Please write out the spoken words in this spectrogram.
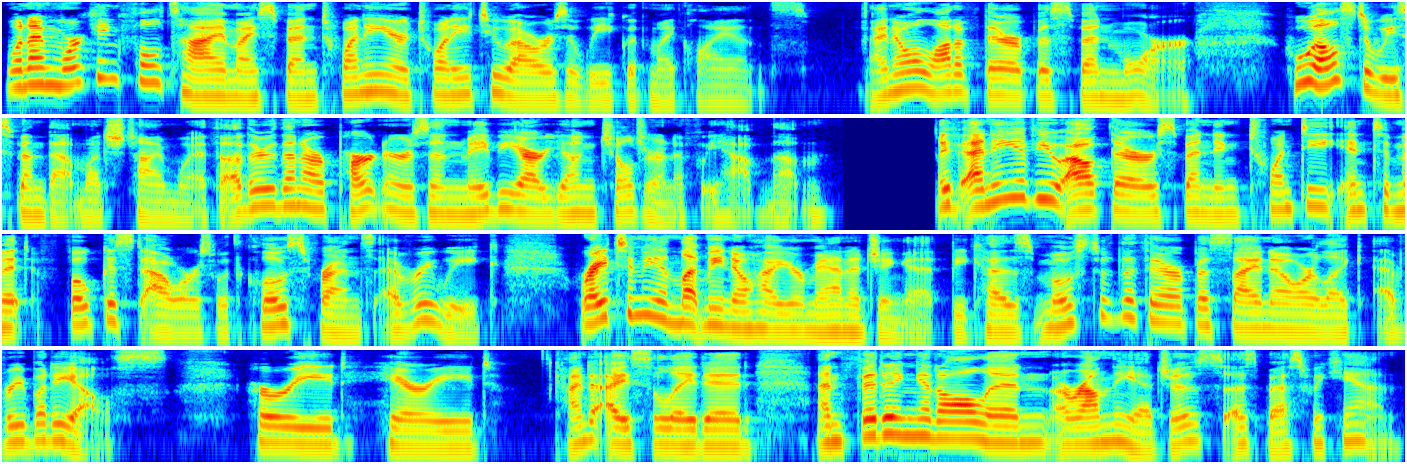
When I'm working full time, I spend 20 or 22 hours a week with my clients. I know a lot of therapists spend more. Who else do we spend that much time with, other than our partners and maybe our young children if we have them? If any of you out there are spending 20 intimate, focused hours with close friends every week, write to me and let me know how you're managing it because most of the therapists I know are like everybody else hurried, harried, kind of isolated, and fitting it all in around the edges as best we can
